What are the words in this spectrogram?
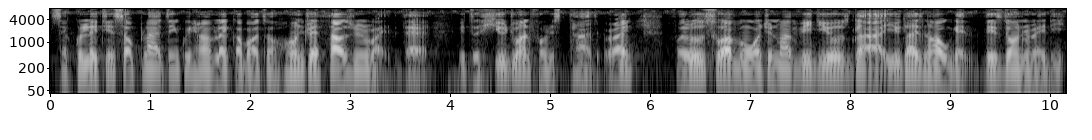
circulating supply i think we have like about a hundred thousand right there. It's a huge one for a start right for those who have been watching my videos guys you guys know how to get this done already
